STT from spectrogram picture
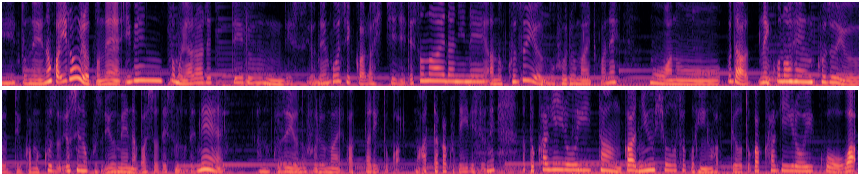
えっ、ー、とねなんかいろいろとねイベントもやられてるんですよね。5時から7時。でその間にねあのくず湯の振る舞いとかね。もうあの宇田ねこの辺くず湯っていうか、まあ、くず吉野くず有名な場所ですのでねあのくず湯の振る舞いあったりとか、まあったかくていいですよね。あと鍵色い短歌入賞作品発表とか鍵色い講話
